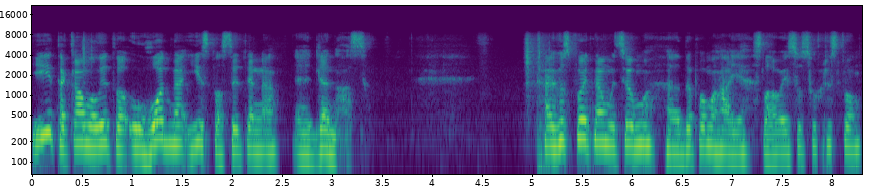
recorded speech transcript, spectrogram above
і така молитва угодна і спасительна е, для нас. Хай Господь нам у цьому е, допомагає. Слава Ісусу Христу!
